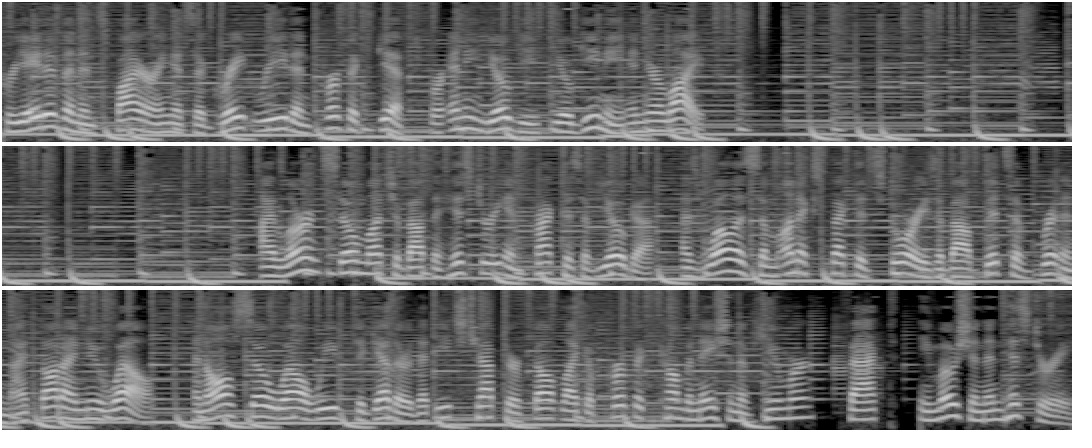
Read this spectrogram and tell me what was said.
Creative and inspiring it's a great read and perfect gift for any yogi, yogini in your life. I learned so much about the history and practice of yoga, as well as some unexpected stories about bits of Britain I thought I knew well, and all so well weaved together that each chapter felt like a perfect combination of humor, fact, emotion and history.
